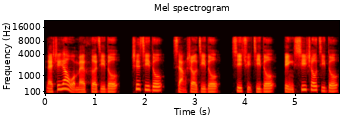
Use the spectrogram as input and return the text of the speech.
乃是要我们喝基督、吃基督、享受基督、吸取基督，并吸收基督，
